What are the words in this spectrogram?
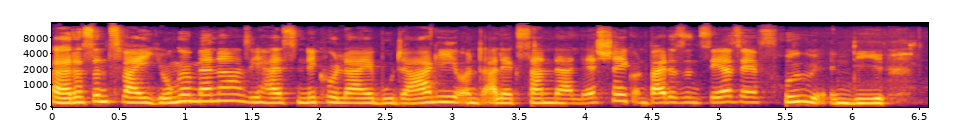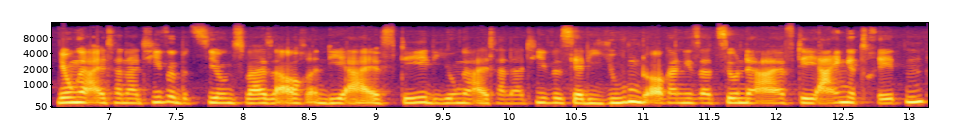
Äh, das sind zwei junge Männer. Sie heißen Nikolai Budagi und Alexander Leschek und beide sind sehr, sehr früh in die junge Alternative beziehungsweise auch in die AfD. Die junge Alternative ist ja die Jugendorganisation der AfD eingetreten.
